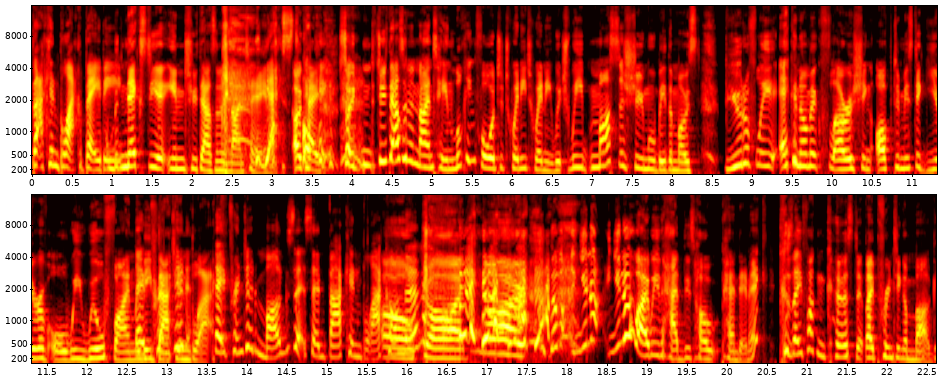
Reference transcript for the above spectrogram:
back in black, baby. Next year in 2019. Yes, Okay. So 2019, looking forward to 2020, which we must assume will be the most beautifully economic, flourishing, optimistic year of all. We will finally be back in black. They printed mugs that said back in black Oh on them. Oh, God, no! The- you know, you know why we've had this whole pandemic? Because they fucking cursed it by printing a mug.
